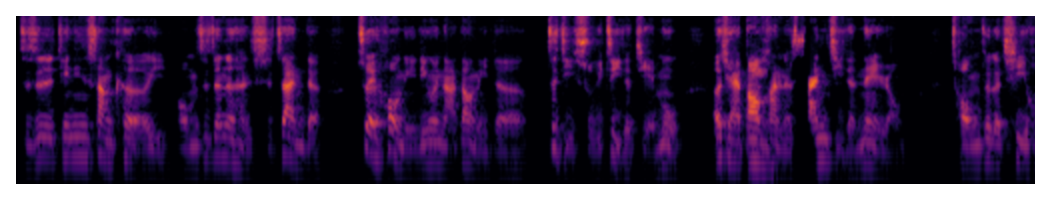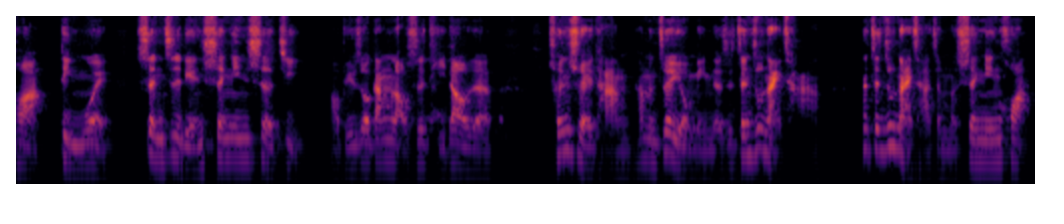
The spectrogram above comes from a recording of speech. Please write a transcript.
只是听听上课而已，我们是真的很实战的。最后你一定会拿到你的自己属于自己的节目，而且还包含了三集的内容，从这个企划、定位，甚至连声音设计。好，比如说刚刚老师提到的春水堂，他们最有名的是珍珠奶茶。那珍珠奶茶怎么声音化？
